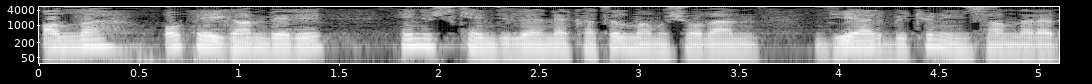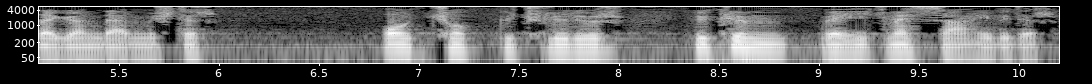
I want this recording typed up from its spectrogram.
Allah o peygamberi henüz kendilerine katılmamış olan diğer bütün insanlara da göndermiştir. O çok güçlüdür, hüküm ve hikmet sahibidir.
